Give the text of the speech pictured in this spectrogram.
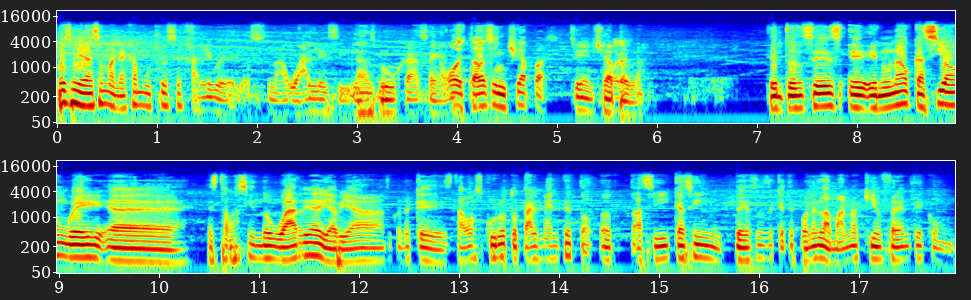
Pues allá se maneja mucho ese jale, güey, de los nahuales y las brujas. allá Oh, estabas en Chiapas. Sí, en Chiapas, güey. Entonces, eh, en una ocasión, güey, eh, estaba haciendo guardia y había, te cuenta que estaba oscuro totalmente, to- así casi de esos de que te pones la mano aquí enfrente con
